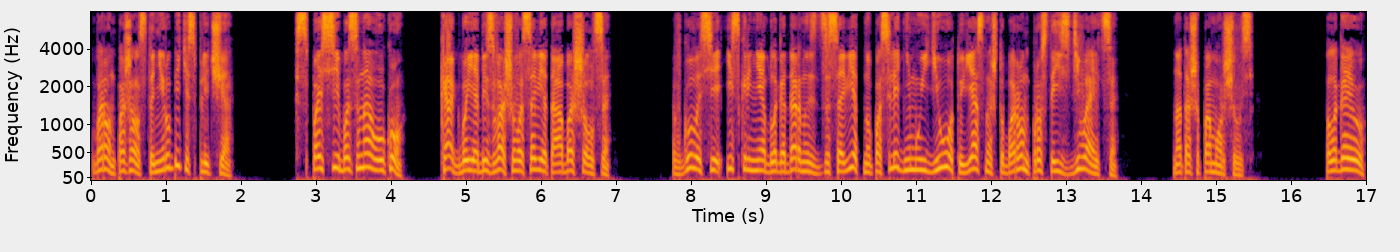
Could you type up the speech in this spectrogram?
Барон, пожалуйста, не рубите с плеча. Спасибо за науку. Как бы я без вашего совета обошелся? В голосе искренняя благодарность за совет, но последнему идиоту ясно, что барон просто издевается. Наташа поморщилась. Полагаю,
